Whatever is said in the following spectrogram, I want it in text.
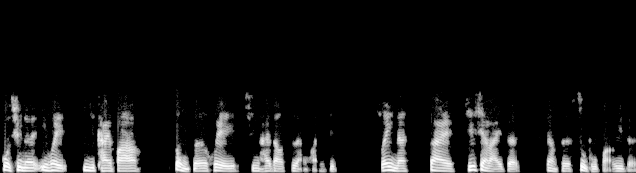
过去呢，因为经济开发动辄会侵害到自然环境，所以呢，在接下来的这样子素朴保育的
